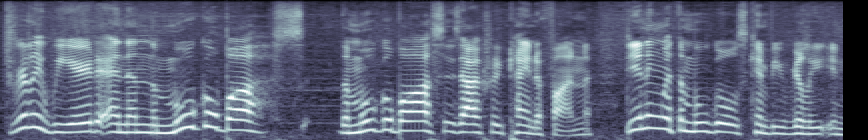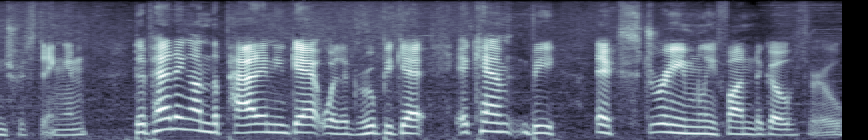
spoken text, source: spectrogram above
It's really weird, and then the Moogle boss, the Moogle boss is actually kind of fun. Dealing with the Moogles can be really interesting, and depending on the pattern you get or the group you get, it can be extremely fun to go through.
